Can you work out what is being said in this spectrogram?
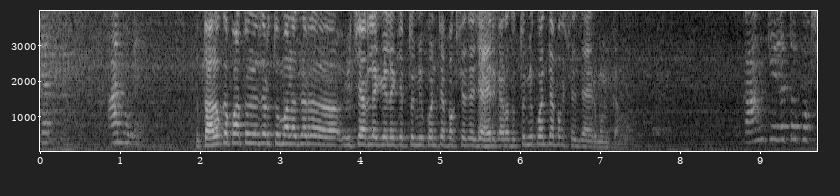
त्यात आणू नये. तालुका पातळीवर जर तुम्हाला जर विचारलं गेलं की तुम्ही कोणत्या पक्षाचं जाहीर करा तर तुम्ही कोणत्या पक्षाचं जाहीर म्हणून काम केलं तो पक्ष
